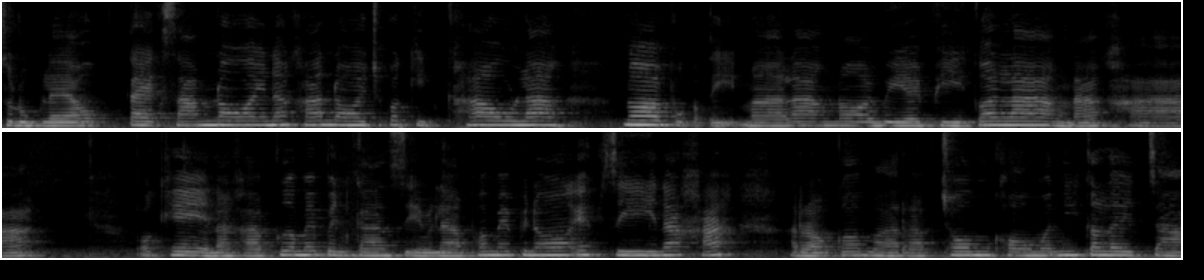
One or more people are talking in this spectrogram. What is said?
สรุปแล้วแตก 3 นอยนะคะนอยเฉพาะกิจเข้าล่างนอยปกติมาล่างนอย VIP ก็ล่างนะคะ โอเคนะคะ เพื่อไม่เป็นการเสียเวลาพ่อแม่พี่น้อง FC นะคะ เราก็มารับชมของวันนี้กันเลยจ้า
